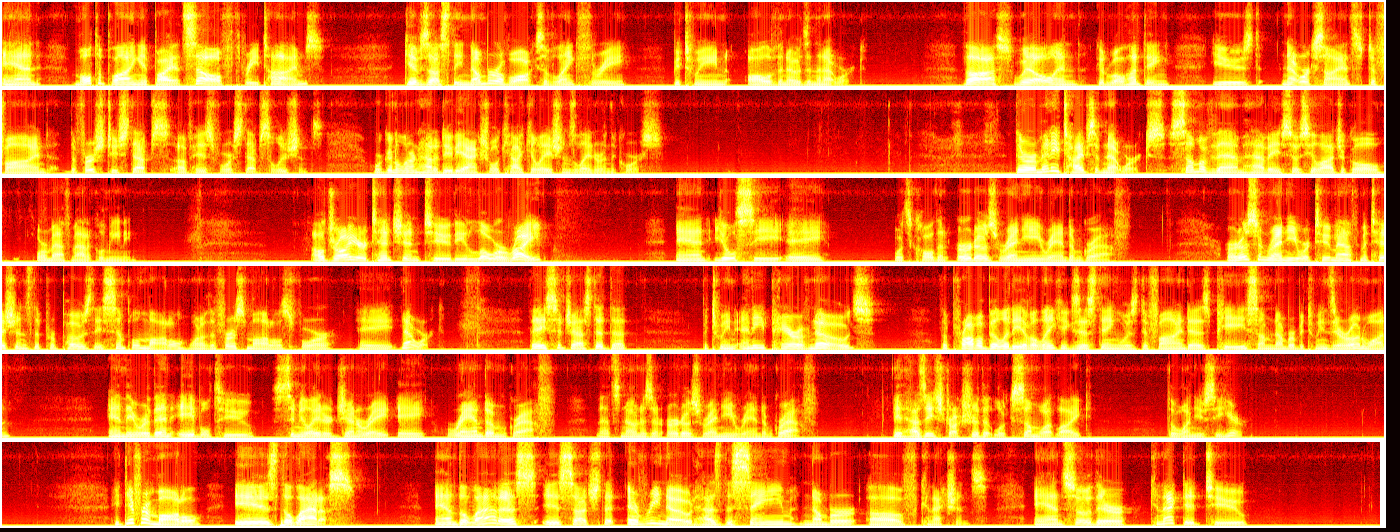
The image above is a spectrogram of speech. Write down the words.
and multiplying it by itself three times gives us the number of walks of length 3 between all of the nodes in the network. Thus, Will in Good Will Hunting used network science to find the first two steps of his four step solutions. We're going to learn how to do the actual calculations later in the course. There are many types of networks. Some of them have a sociological or mathematical meaning. I'll draw your attention to the lower right, and you'll see a what's called an Erdos-Renyi random graph. Erdos and Renyi were two mathematicians that proposed a simple model, one of the first models for a network. They suggested that between any pair of nodes, the probability of a link existing was defined as p, some number between 0 and 1, and they were then able to simulate or generate a random graph. That's known as an Erdos-Renyi random graph. It has a structure that looks somewhat like the one you see here. A different model is the lattice. And the lattice is such that every node has the same number of connections. And so they're connected to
